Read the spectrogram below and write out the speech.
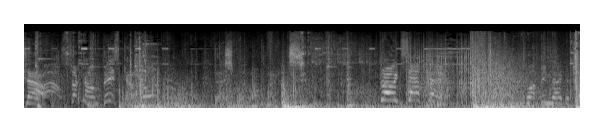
Semtex out! Suck on this, cabrón! That's what I mates. Throwing Semtex! Swapping magazine.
